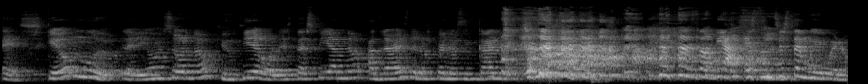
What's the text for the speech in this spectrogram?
es que un mudo le diga a un sordo que un ciego le está espiando a través de los pelos sin calvo. Sofía, es un chiste muy bueno.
